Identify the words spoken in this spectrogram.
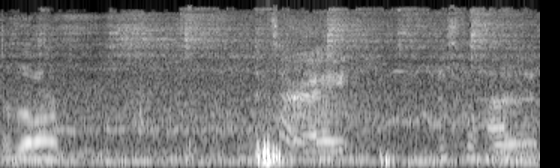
How's that arm? it's alright. I still have Yeah. it.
